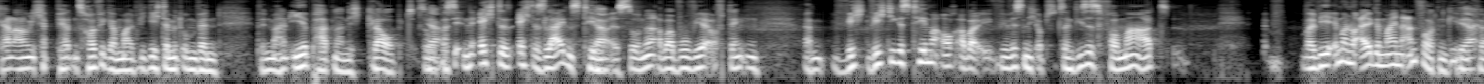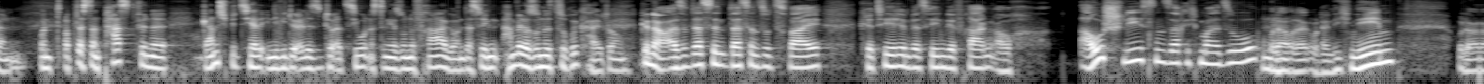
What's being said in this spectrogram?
Keine Ahnung, ich hab, wir hatten es häufiger mal, wie gehe ich damit um, wenn, wenn mein Ehepartner nicht glaubt? So, ja. was ein echtes, echtes Leidensthema ja. ist, so, ne? Aber wo wir oft denken, ähm, wichtig, wichtiges Thema auch, aber wir wissen nicht, ob sozusagen dieses Format weil wir immer nur allgemeine Antworten geben ja. können. Und ob das dann passt für eine ganz spezielle individuelle Situation, ist dann ja so eine Frage. Und deswegen haben wir da so eine Zurückhaltung. Genau, also das sind, das sind so zwei Kriterien, weswegen wir Fragen auch ausschließen, sag ich mal so, mhm. oder, oder, oder nicht nehmen oder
